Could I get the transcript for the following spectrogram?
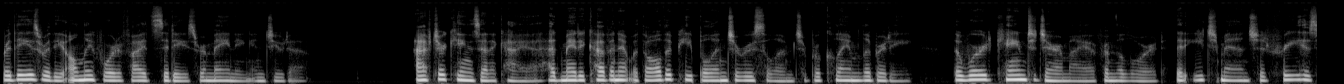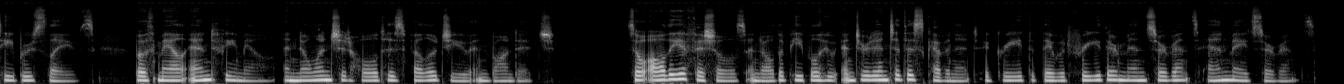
for these were the only fortified cities remaining in Judah. After King Zedekiah had made a covenant with all the people in Jerusalem to proclaim liberty, the word came to Jeremiah from the Lord that each man should free his Hebrew slaves, both male and female, and no one should hold his fellow Jew in bondage. So all the officials and all the people who entered into this covenant agreed that they would free their men servants and maidservants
